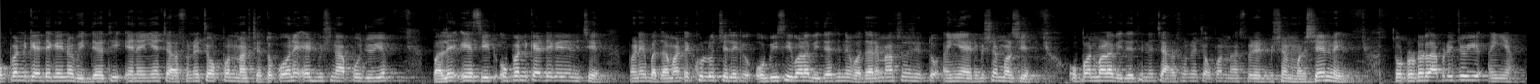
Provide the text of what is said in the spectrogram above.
ઓપન કેટેગરીનો વિદ્યાર્થી એને અહીંયા ચારસો ને ચોપન માર્ક્સ છે. તો કોને એડમિશન આપવું જોઈએ? ભલે એ સીટ ઓપન કેટેગરીની છે, પણ એ બધા માટે ખુલ્લું છે. એટલે કે ઓબીસીવાળા વિદ્યાર્થીને વધારે માર્ક્સ હશે તો અહીંયા એડમિશન મળશે. ઓપનવાળા વિદ્યાર્થીને ચારસો ને ચોપન માર્ક્સ પર એડમિશન મળશે નહીં. તો ટોટલ આપણે જોઈએ અહીંયા.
